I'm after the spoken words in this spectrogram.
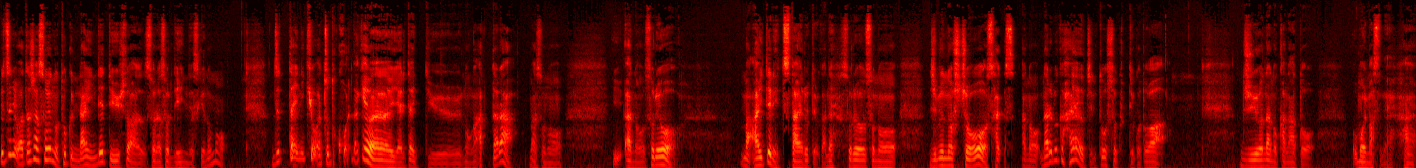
別に私はそういうの特にないんでっていう人はそれはそれでいいんですけども絶対に今日はちょっとこれだけはやりたいっていうのがあったらまあそのあのそれをまあ相手に伝えるというかねそれをその自分の主張をさあのなるべく早いうちに通しておくっていうことは重要なのかなと思いますね。はい。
